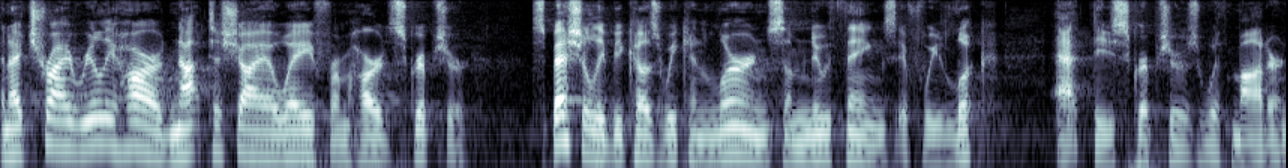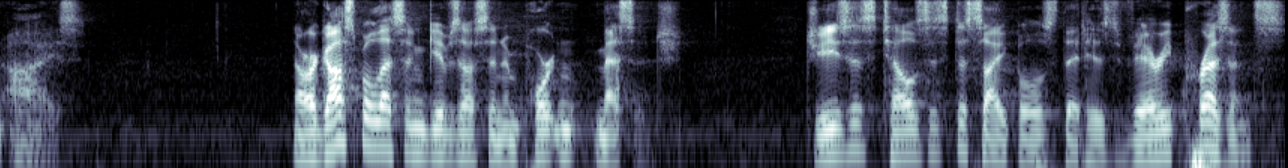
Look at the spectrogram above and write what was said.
And I try really hard not to shy away from hard scripture, especially because we can learn some new things if we look at these scriptures with modern eyes. Now, our gospel lesson gives us an important message. Jesus tells his disciples that his very presence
